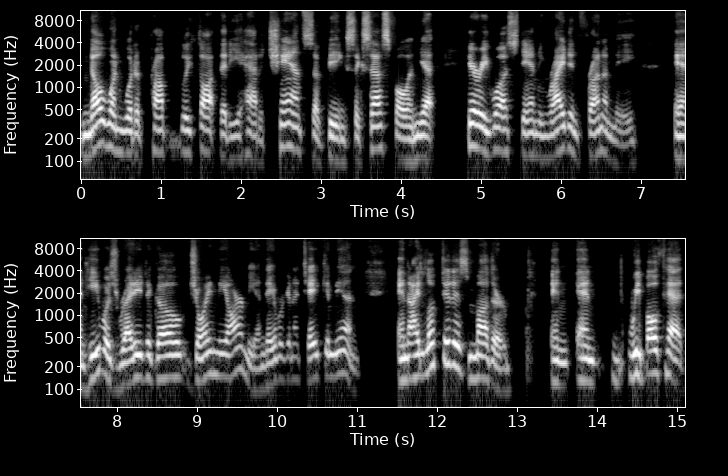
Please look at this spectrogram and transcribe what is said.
no one would have probably thought that he had a chance of being successful and yet here he was standing right in front of me and he was ready to go join the army and they were going to take him in. And i looked at his mother and and we both had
